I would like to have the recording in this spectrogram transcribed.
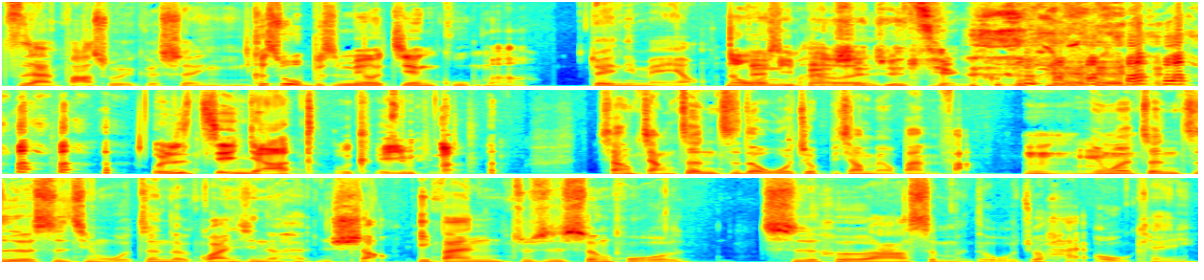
自然发出一个声音。可是我不是没有荐骨吗？对，你没有，那我你本身就是荐骨。我是贱丫头，可以吗？像讲政治的，我就比较没有办法，嗯，因为政治的事情我真的关心的很少。一般就是生活、吃喝啊什么的，我就还 OK。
